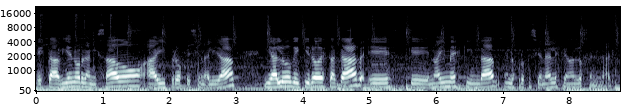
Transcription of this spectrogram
Está bien organizado, hay profesionalidad y algo que quiero destacar es que no hay mezquindad en los profesionales que dan los seminarios.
